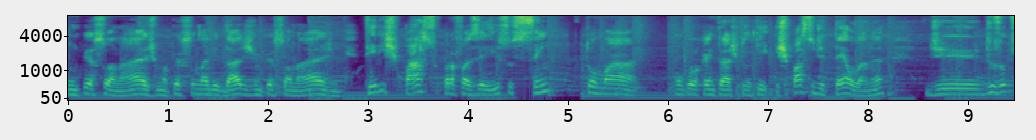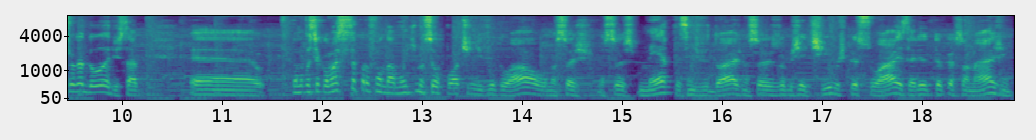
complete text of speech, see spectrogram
um personagem, uma personalidade de um personagem, ter espaço para fazer isso sem tomar, vamos colocar entre aspas aqui, espaço de tela, né? De, dos outros jogadores, sabe? É, quando você começa a se aprofundar muito no seu plot individual, nas suas, nas suas metas individuais, nos seus objetivos pessoais ali do teu personagem,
